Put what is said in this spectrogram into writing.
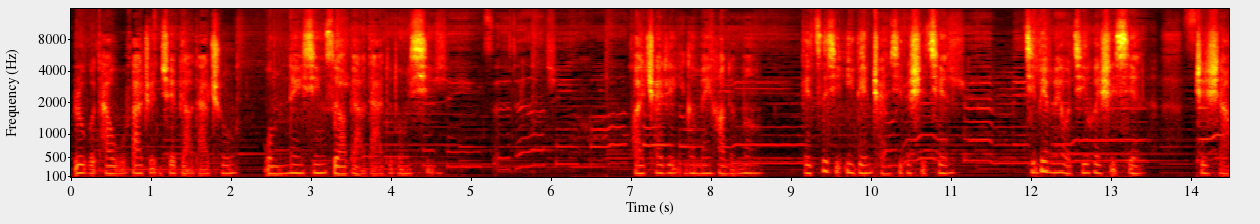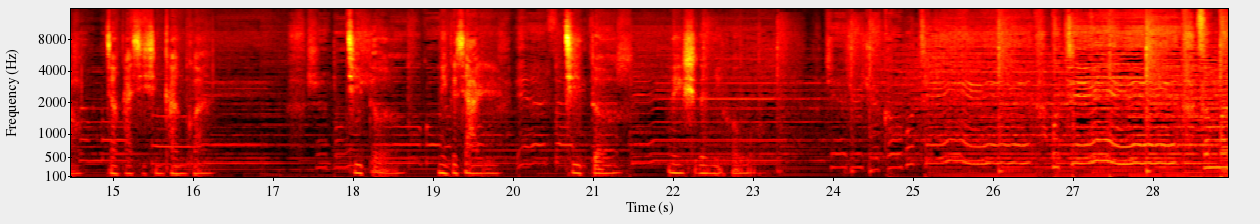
如果它无法准确表达出我们内心所要表达的东西，怀揣着一个美好的梦，给自己一点喘息的时间，即便没有机会实现，至少。将它细心看管，记得那个夏日，记得那时的你和我。怎么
